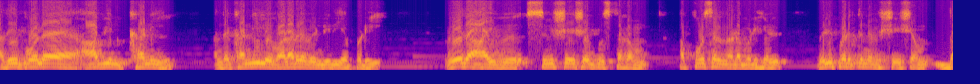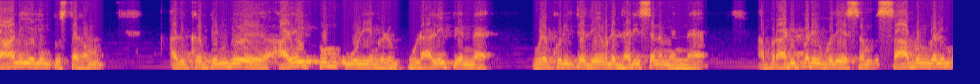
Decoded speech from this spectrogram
அதே போல ஆவியின் கனி அந்த கனியில வளர வேண்டியது எப்படி? வேத ஆய்வு சுவிசேஷ புஸ்தகம் அப்போசல் நடபடிகள் வெளிப்படுத்தின விசேஷம் தானியலின் புஸ்தகம் அதுக்கு பின்பு அழைப்பும் ஊழியங்களும். உங்கள் அழைப்பு என்ன? உங்களை குறித்த தேவனுடைய தரிசனம் என்ன? அப்புறம் அடிப்படை உபதேசம் சாபங்களும்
